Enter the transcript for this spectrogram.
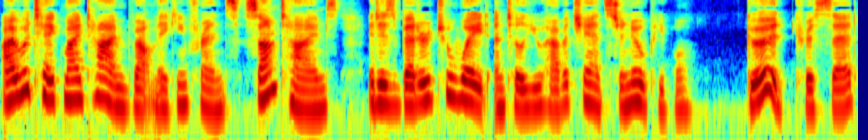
I would take my time about making friends. Sometimes it is better to wait until you have a chance to know people. Good, Chris said.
